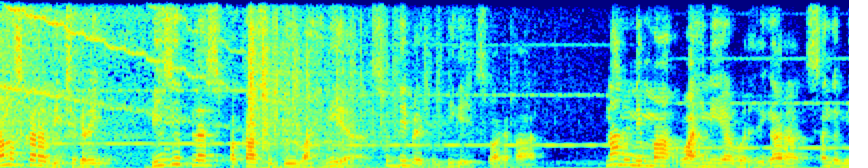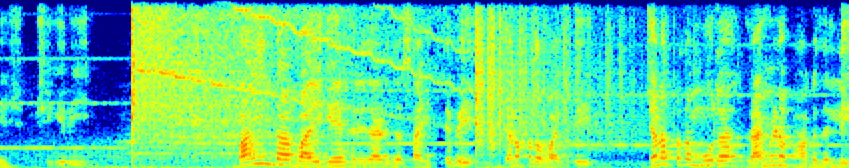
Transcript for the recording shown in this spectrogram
ನಮಸ್ಕಾರ ವೀಕ್ಷಕರೇ ಬಿ ಜಿ ಪ್ಲಸ್ ಪಕ್ಕಾ ಸುದ್ದಿ ವಾಹಿನಿಯ ಸುದ್ದಿ ಬೆಳಕಿಗೆ ಸ್ವಾಗತ. ನಾನು ನಿಮ್ಮ ವಾಹಿನಿಯ ವರದಿಗಾರ ಸಂಗಮೇಶ್ ವಿಶಿಗಿರಿ ಬಾಯಿಂದ ಬಾಯಿಗೆ ಹರಿದಾಡಿದ ಸಾಹಿತ್ಯವೇ ಜನಪದವಾಗಿದೆ. ಜನಪದ ಮೂಲ ಗ್ರಾಮೀಣ ಭಾಗದಲ್ಲಿ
